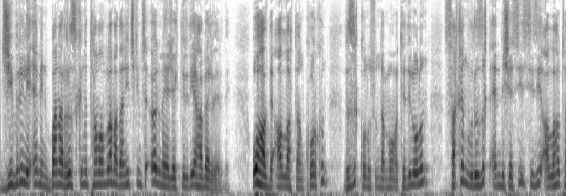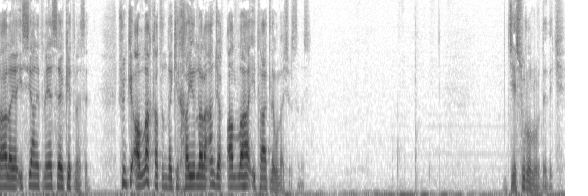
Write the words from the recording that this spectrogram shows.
Cibril-i Emin bana rızkını tamamlamadan hiç kimse ölmeyecektir diye haber verdi. O halde Allah'tan korkun, rızık konusunda mu'tedil olun, sakın rızık endişesi sizi Allahu Teala'ya isyan etmeye sevk etmesin. Çünkü Allah katındaki hayırlara ancak Allah'a itaatle ulaşırsınız. Cesur olur dedik.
